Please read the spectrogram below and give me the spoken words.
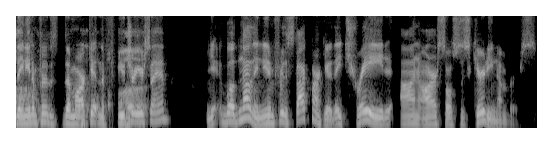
they need them Oh. for the- the market in the future. You're saying? Yeah, well, no, they need them for the stock market. They trade on our social security numbers.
